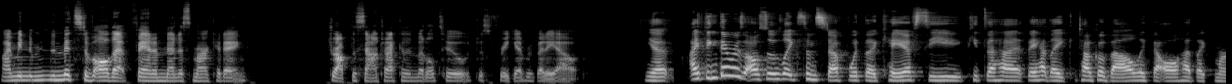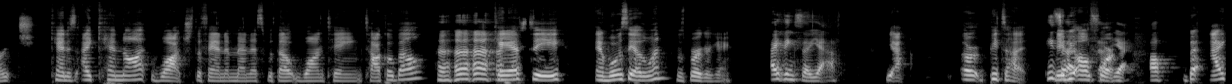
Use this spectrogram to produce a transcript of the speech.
I mean, in the midst of all that Phantom Menace marketing, drop the soundtrack in the middle too. Just freak everybody out. Yep. I think there was also like some stuff with the KFC, Pizza Hut. They had like Taco Bell, like that all had like merch. Candace, I cannot watch the Phantom Menace without wanting Taco Bell, KFC, and what was the other one? It was Burger King I think so, yeah. yeah. or Pizza Hut. Pizza Maybe all four. Yeah. All, But I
